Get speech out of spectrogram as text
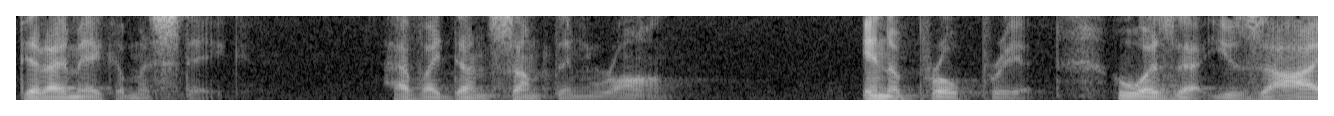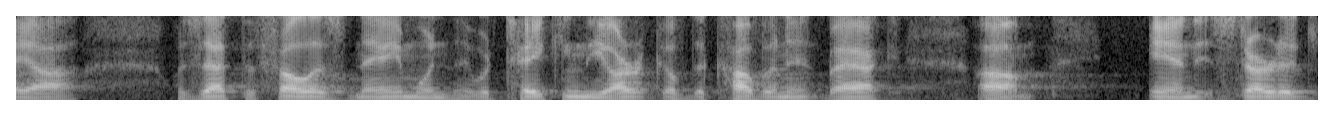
Did I make a mistake? Have I done something wrong? Inappropriate. Who was that? Uzziah? Was that the fellow's name when they were taking the Ark of the Covenant back? Um, and it started,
